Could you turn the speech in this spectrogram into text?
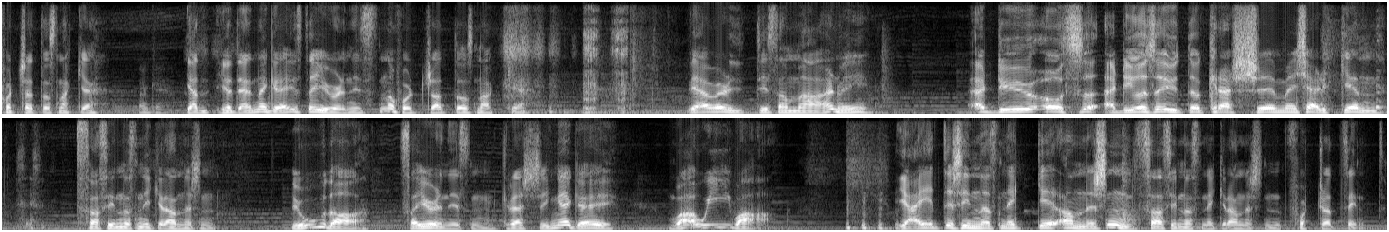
fortsatte å snakke. Okay. Ja, ja, den er grei, sa julenissen og fortsatte å snakke. Vi er vel ute i samme ærend, vi. Er du også, er du også ute og krasjer med kjelken? sa Sinnasnekker Andersen. Jo da, sa julenissen. Krasjing er gøy. Wowie-wa. Jeg heter Sinnasnekker Andersen, sa Sinnasnekker Andersen, fortsatt sint.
